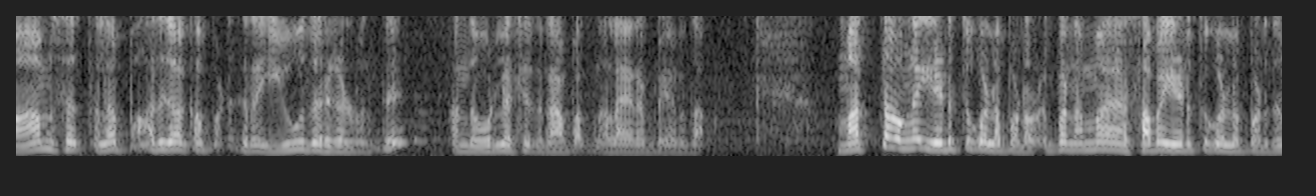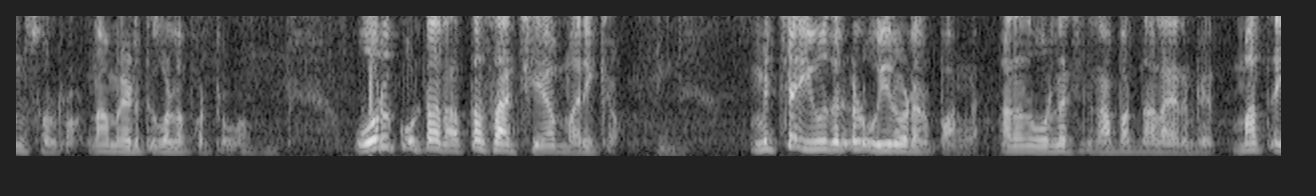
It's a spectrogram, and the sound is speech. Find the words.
மாம்சத்தில் பாதுகாக்கப்படுகிற யூதர்கள் வந்து அந்த ஒரு லட்சத்து நாற்பத்தி நாலாயிரம் பேர் தான். மற்றவங்க எடுத்துக்கொள்ளப்படுறோம். இப்போ நம்ம சபை எடுத்துக்கொள்ளப்படுதுன்னு சொல்கிறோம் நாம் எடுத்துக்கொள்ளப்பட்டுருவோம். ஒரு கூட்டம் ரத்த சாட்சியாக மறிக்கும் மிச்ச யூதர்கள் உயிரோடு இருப்பாங்க. அந்த ஒரு லட்சத்து நாற்பத்தி நாலாயிரம் பேர். மற்ற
